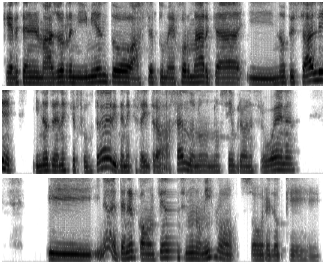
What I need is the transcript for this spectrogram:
querés tener el mayor rendimiento, hacer tu mejor marca y no te sale y no te tenés que frustrar y tenés que seguir trabajando, no, siempre van a ser buenas. Y, y, nada, tener confianza en uno mismo sobre lo que,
